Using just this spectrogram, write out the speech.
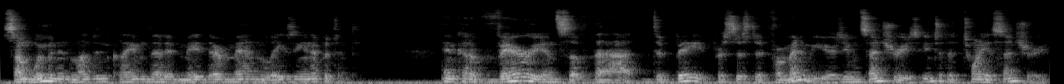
some women in London claimed that it made their men lazy and impotent and kind of variants of that debate persisted for many, years, even centuries into the 20th century,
